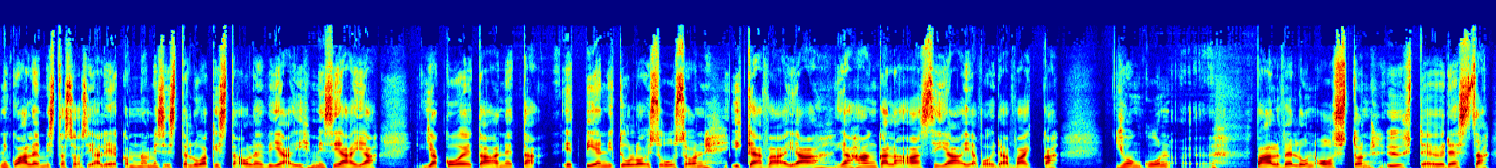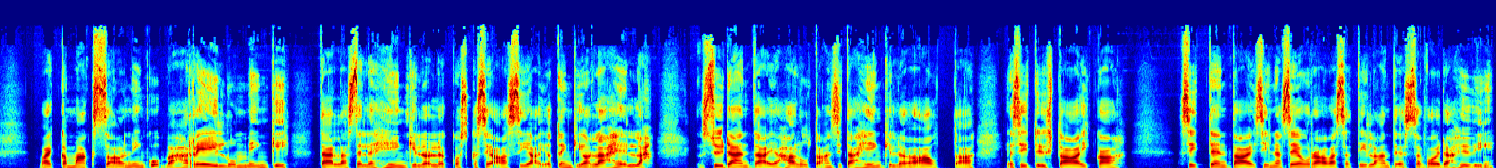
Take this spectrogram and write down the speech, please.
niin kuin alemmista sosiaaliekonomisista luokista olevia ihmisiä ja, ja koetaan, että, että pienituloisuus on ikävä ja, ja hankala asia ja voidaan vaikka jonkun palvelun oston yhteydessä vaikka maksaa niin kuin vähän reilumminkin tällaiselle henkilölle, koska se asia jotenkin on lähellä sydäntä ja halutaan sitä henkilöä auttaa. Ja sitten yhtä aikaa sitten tai siinä seuraavassa tilanteessa voida hyvin,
